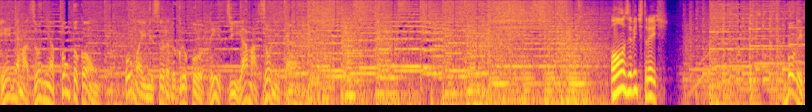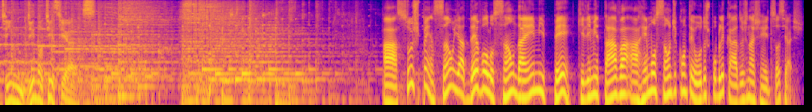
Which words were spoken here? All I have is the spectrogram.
cbnamazônia.com, uma emissora do grupo Rede Amazônica. Onze vinte Boletim de notícias. a suspensão e a devolução da MP que limitava a remoção de conteúdos publicados nas redes sociais.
